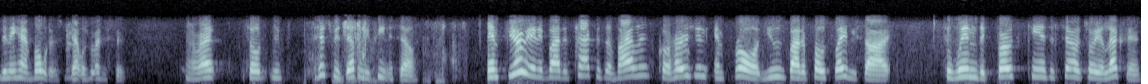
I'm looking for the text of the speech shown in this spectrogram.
than they had voters that was registered. All right, so the history is definitely repeating itself. Infuriated by the tactics of violence, coercion, and fraud used by the pro-slavery side to win the first Kansas territory elections,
